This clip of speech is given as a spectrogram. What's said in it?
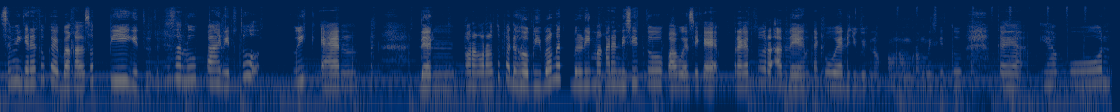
Saya mikirnya tuh kayak bakal sepi gitu tapi saya lupa. Ini tuh weekend. Dan orang-orang tuh pada hobi banget beli makanan di situ. Paham gak sih? Kayak mereka tuh ada yang take away ada juga yang nongkrong nongkrong di situ. Kayak ya ampun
